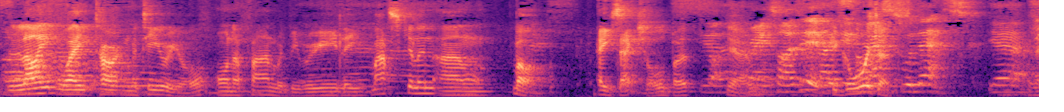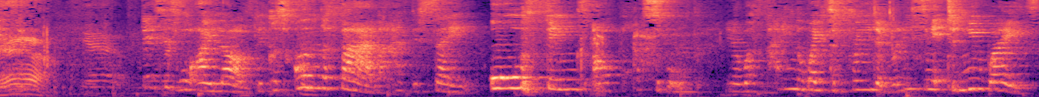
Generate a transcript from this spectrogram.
Lightweight tartan material on a fan would be really masculine and, well, asexual, but Yeah, Yeah. great idea. Be gorgeous. Westwood-esque. Yeah, yeah. yeah. This is what I love because on the fan I have this saying: all things are possible. You know, we're finding the way to freedom, releasing it to new ways.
